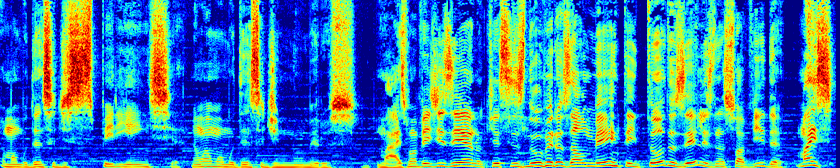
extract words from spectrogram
é uma mudança de experiência experiência, não é uma mudança de números. Mais uma vez dizendo que esses números aumentem, todos eles na sua vida, mas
